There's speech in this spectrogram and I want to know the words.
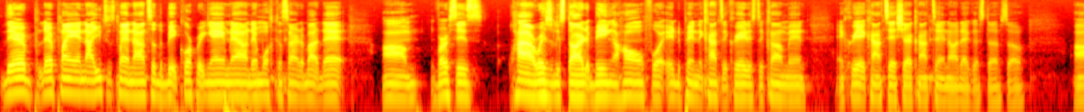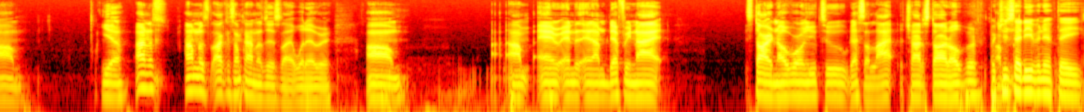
they're they're playing now. YouTube's playing now into the big corporate game now. And they're more concerned about that um, versus how I originally started being a home for independent content creators to come in and create content, share content, and all that good stuff. So, um, yeah, honest, I'm just like I'm kind of just like whatever. Um, um, and and and I'm definitely not starting over on YouTube. That's a lot to try to start over. But I'm- you said even if they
